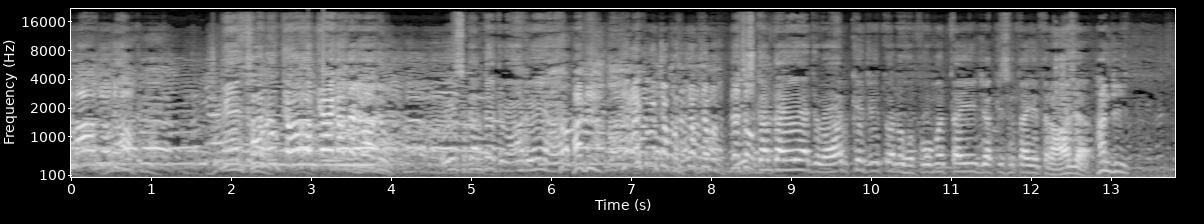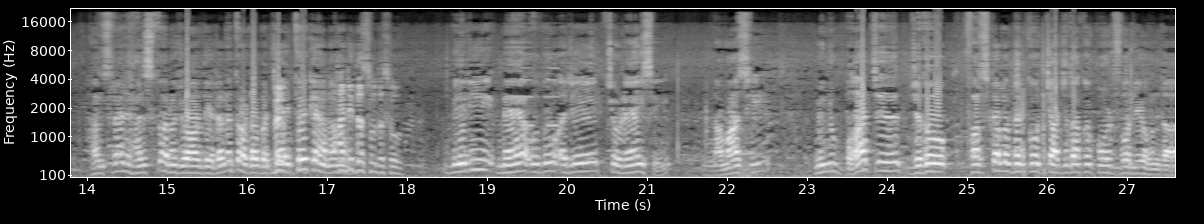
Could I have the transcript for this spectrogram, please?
ਜਵਾਬ ਦਿਓ ਜਵਾਬ। ਵੀ ਸਾਨੂੰ ਕਿਉਂ ਰੋਕਿਆ ਇਹ ਗੱਲ ਦਾ ਜਵਾਬ ਦਿਓ? ਇਸ ਗੱਲ ਦਾ ਜਵਾਬ ਇਹ ਆ ਹਾਂਜੀ ਇਹ ਇੱਕ ਮਿੰਟ ਚੁੱਪ ਚੁੱਪ ਚੁੱਪ ਦੱਸੋ। ਇਸ ਗੱਲ ਦਾ ਇਹ ਹੈ ਜਵਾਬ ਕਿ ਜੇ ਤੁਹਾਨੂੰ ਹੁਕੂਮਤ ਤਾਈ ਜਾਂ ਕਿਸੇ ਤਾਈ ਇਤਰਾਜ਼ ਆ ਹਾਂਜੀ। ਹੰਸਰਾਜ ਹੰਸ ਤੁਹਾਨੂੰ ਜਵਾਬ ਦੇ ਰਿਹਾ ਨਾ ਤੁਹਾਡਾ ਬੱਚਾ ਇੱਥੇ ਕਿਹਾ ਨਾ? ਹਾਂਜੀ ਦੱਸੋ ਦੱਸੋ। ਮੇਰੀ ਮੈਂ ਉਦੋਂ ਅਜੇ ਚੁਣਿਆ ਹੀ ਸੀ ਨਵਾਂ ਸੀ। ਮੈਨੂੰ ਬਾਅਦ ਚ ਜਦੋਂ ਫਰਜ਼ ਕਰ ਲਓ ਮੇਰੇ ਕੋਲ ਚੱਜ ਦਾ ਕੋਈ ਪੋਰਟਫੋਲੀਓ ਹੁੰਦਾ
